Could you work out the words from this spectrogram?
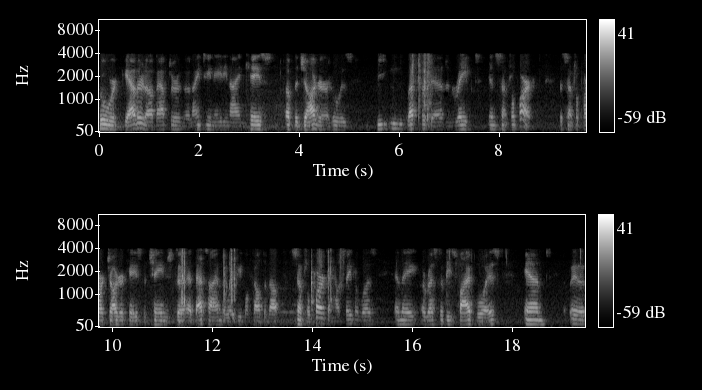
who were gathered up after the 1989 case of the jogger who was beaten, left for dead, and raped in Central Park. The Central Park jogger case that changed uh, at that time the way people felt about Central Park and how safe it was. And they arrested these five boys and uh,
